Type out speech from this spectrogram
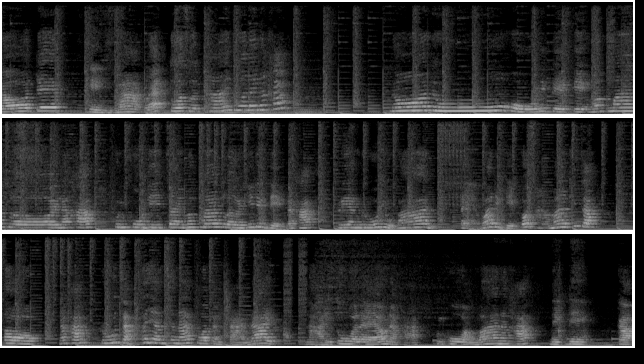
ดอเด็กเก่งมากและตัวสุด ดีใจมากๆเลยที่เด็กๆนะคะ เรียนรู้อยู่บ้าน แต่ว่าเด็กๆก็สามารถที่จะตอบนะคะ รู้จักพยัญชนะตัวต่างๆได้หลายตัวแล้วนะคะ คุณครูหวังว่านะคะ เด็กๆกลับ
